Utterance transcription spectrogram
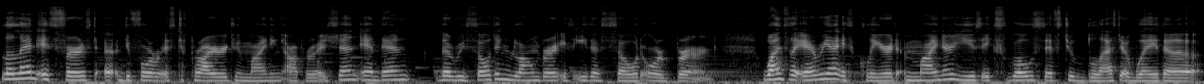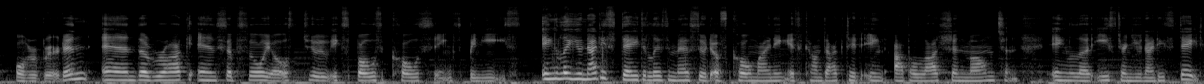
The land is first uh, deforested prior to mining operation, and then the resulting lumber is either sold or burned. Once the area is cleared, miners use explosives to blast away the overburden and the rock and subsoils to expose coal seams beneath. In the United States, this method of coal mining is conducted in Appalachian Mountain in the eastern United States.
